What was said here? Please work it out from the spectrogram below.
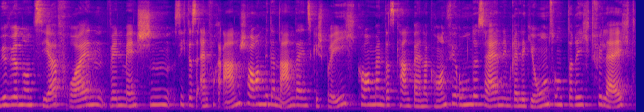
Wir würden uns sehr freuen, wenn Menschen sich das einfach anschauen, miteinander ins Gespräch kommen. Das kann bei einer Konfi-Runde sein, im Religionsunterricht vielleicht,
